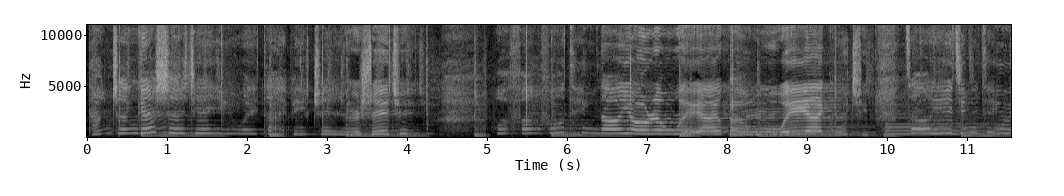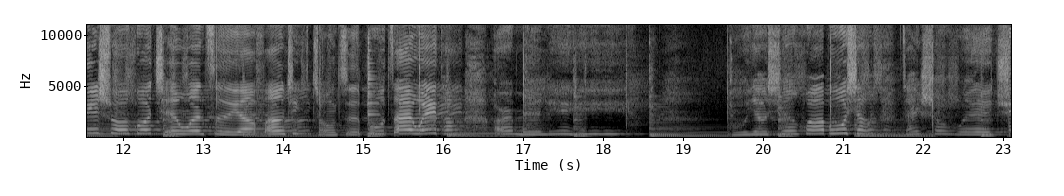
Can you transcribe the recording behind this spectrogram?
当整个世界而睡去，我仿佛听到有人为爱欢呼，为爱哭泣。早已经听你说过千万次要放弃，从此不再为他而美丽。不要鲜花不想再受委屈。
